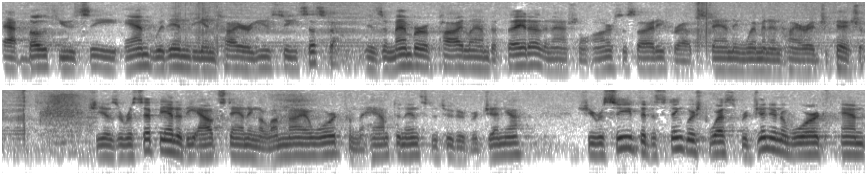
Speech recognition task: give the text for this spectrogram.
at both UC and within the entire UC system, is a member of Pi Lambda Theta, the National Honor Society for Outstanding Women in Higher Education. She is a recipient of the Outstanding Alumni Award from the Hampton Institute of Virginia. She received the Distinguished West Virginian Award and,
